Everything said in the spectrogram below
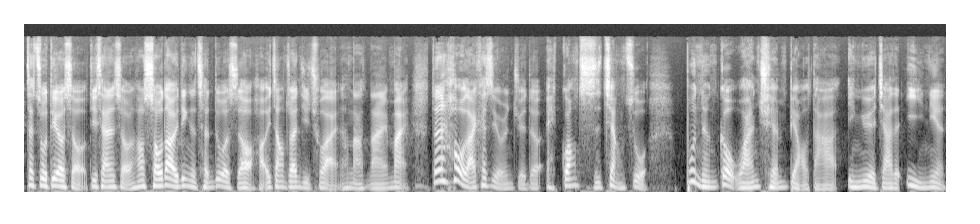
再做第二首、第三首，然后收到一定的程度的时候，好，一张专辑出来，然后拿拿来卖。但是后来开始有人觉得，哎、欸，光只是这样做。不能够完全表达音乐家的意念，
